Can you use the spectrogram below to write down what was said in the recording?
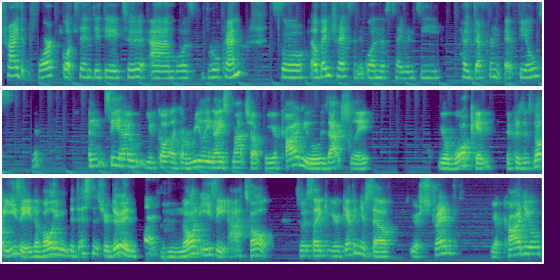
Tried it before, got to the end of day two and was broken. So it'll be interesting to go on this time and see how different it feels. Yeah. And see how you've got like a really nice matchup where your cardio is actually you're walking because it's not easy. The volume, the distance you're doing, yeah. not easy at all. So it's like you're giving yourself your strength, your cardio,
